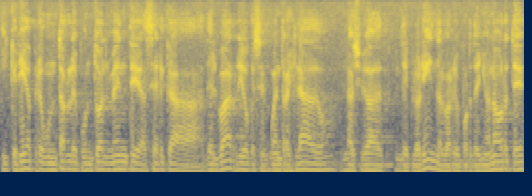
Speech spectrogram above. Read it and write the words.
y quería preguntarle puntualmente acerca del barrio que se encuentra aislado en la ciudad de Clorinda, el barrio porteño norte.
